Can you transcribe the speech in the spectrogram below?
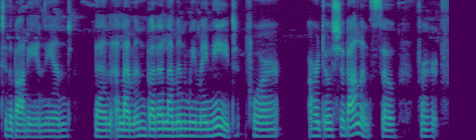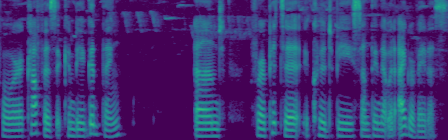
to the body in the end than a lemon, but a lemon we may need for our dosha balance. So for for kaphas, it can be a good thing, and for a pitta, it could be something that would aggravate us.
